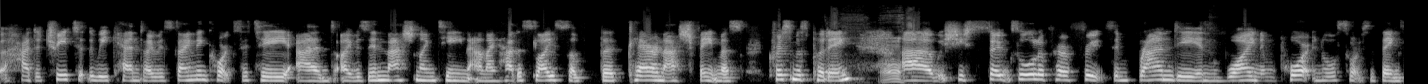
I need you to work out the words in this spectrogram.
had a treat at the weekend. I was down in Cork City and I was in Nash 19 and I had a slice of the Claire Nash famous Christmas pudding, oh. uh, which she soaks all of her fruits in brandy and wine and port and all sorts of things.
